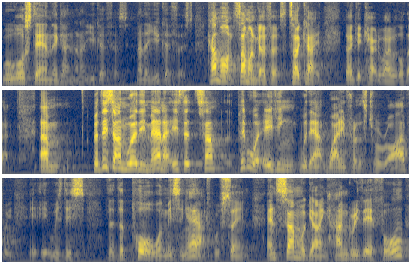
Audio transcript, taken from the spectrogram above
We'll all stand there going, no, no, you go first. No, no, you go first. Come on, someone go first. It's okay. Don't get carried away with all that. Um, but this unworthy manner is that some people were eating without waiting for others to arrive. We, it, was this that the poor were missing out, we've seen. And some were going hungry, therefore,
